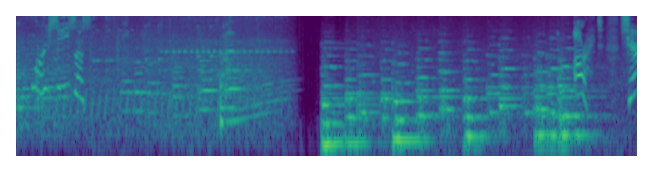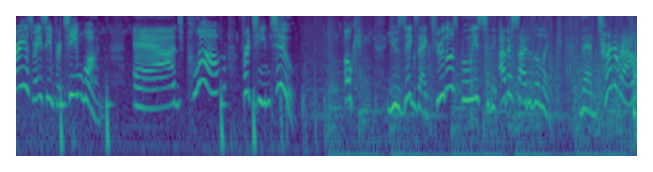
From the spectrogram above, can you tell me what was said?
before he sees us. All right, Cherry is racing for Team 1, and Plum for Team 2. Okay, you zigzag through those buoys to the other side of the lake. Then turn around,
